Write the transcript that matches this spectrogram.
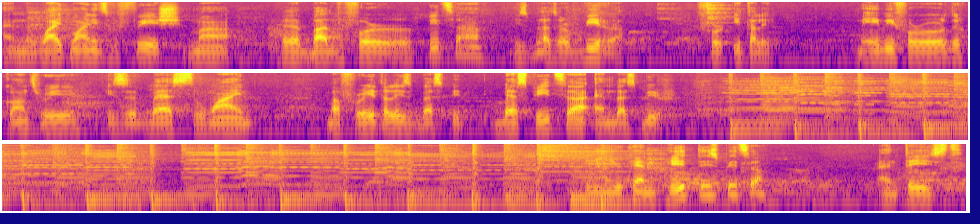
and white wine is for fish. Ma, uh, but for pizza, is better birra for Italy. Maybe for other country is the best wine, but for Italy is best best pizza and best beer. You can eat this pizza and taste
